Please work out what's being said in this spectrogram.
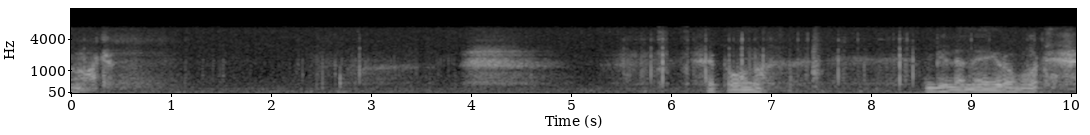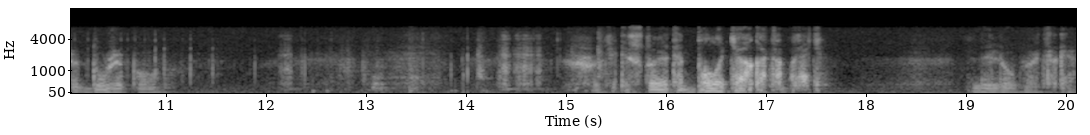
От. Ще повно біля неї роботи, ще дуже повно. Що тільки стоїте болотяка та, блядь. Не люблю таке.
